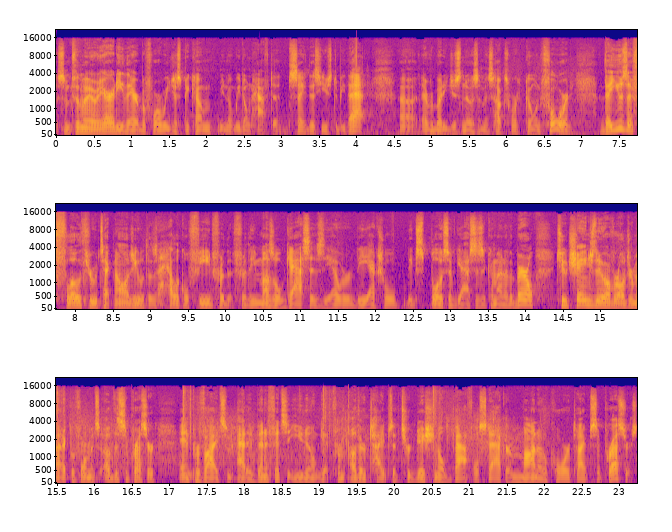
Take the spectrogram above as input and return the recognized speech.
some familiarity there before we just become, you know, we don't have to say this used to be that. Uh, everybody just knows them as HUXWRX going forward. They use a flow-through technology with a helical feed for the for the muzzle gases, the over the actual explosive gases that come out of the barrel, to change the overall dramatic performance of the suppressor and provide some added benefits that you don't get from other types of traditional baffle stacker monocore type suppressors.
